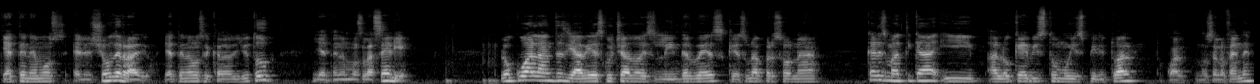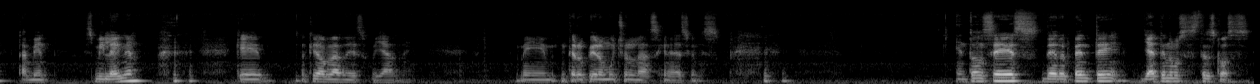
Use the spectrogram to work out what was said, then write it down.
ya tenemos el show de radio, ya tenemos el canal de YouTube, ya tenemos la serie. Lo cual antes ya había escuchado es Linder que es una persona carismática y a lo que he visto muy espiritual, lo cual no se le ofende, también es millennial, que no quiero hablar de eso, ya me, me interrumpieron mucho en las generaciones. Entonces, de repente, ya tenemos estas tres cosas.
